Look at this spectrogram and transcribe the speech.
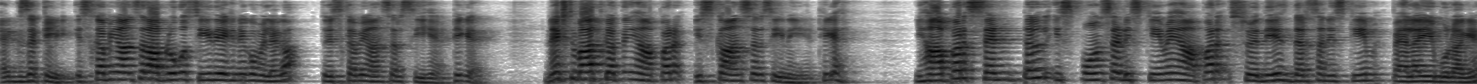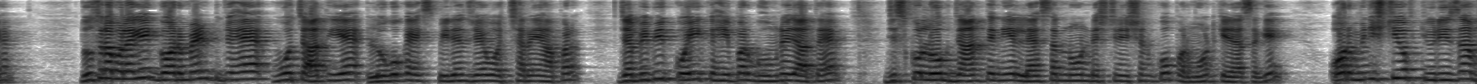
Exactly exactly. इसका भी आंसर आप लोगों को सी देखने को मिलेगा तो इसका भी आंसर सी है, ठीक है? नेक्स्ट बात करते हैं यहाँ पर, इसका आंसर सी नहीं है, ठीक है? यहाँ पर सेंट्रल स्पॉन्सर्ड स्कीम है, यहाँ पर स्वदेश दर्शन स्कीम पहला ये बोला गया। दूसरा बोला गया गवर्नमेंट जो है, वो चाहती है, लोगों का एक्सपीरियंस जो है, वो अच्छा रहे यहाँ पर। जब भी कोई कहीं पर घूमने जाता है, जिसको लोग जानते नहीं है लेसर नोन डेस्टिनेशन को प्रमोट किया जा सके और मिनिस्ट्री ऑफ़ टूरिज़्म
